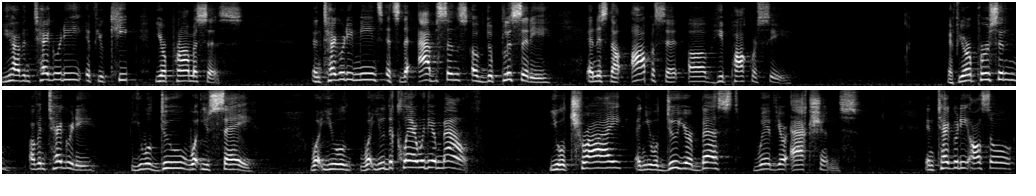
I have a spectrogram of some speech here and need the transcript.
You have integrity if you keep your promises. Integrity means it's the absence of duplicity and it's the opposite of hypocrisy. If you're a person of integrity, you will do what you say, what you, will, what you declare with your mouth. You will try and you will do your best with your actions. Integrity also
